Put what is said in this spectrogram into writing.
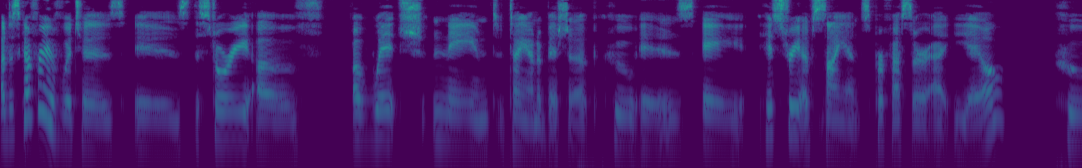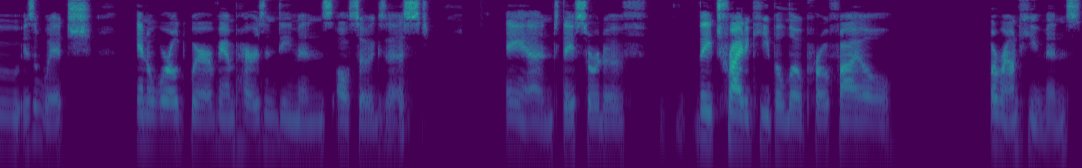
A Discovery of Witches is the story of a witch named Diana Bishop, who is a history of science professor at Yale, who is a witch in a world where vampires and demons also exist. And they sort of they try to keep a low profile around humans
